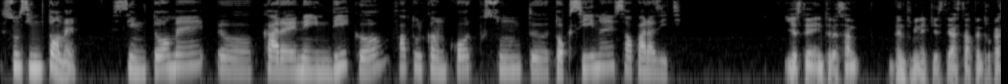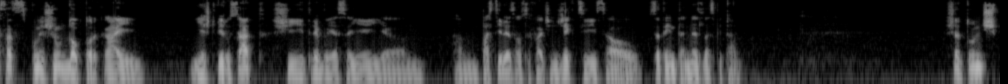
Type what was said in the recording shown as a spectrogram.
sunt simptome. Simptome uh, care ne indică faptul că în corp sunt uh, toxine sau paraziți. Este interesant pentru mine chestia asta, pentru că asta îți spune și un doctor, că ai, ești virusat și trebuie să iei uh, um, pastile sau să faci injecții sau să te internezi la spital. Și atunci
